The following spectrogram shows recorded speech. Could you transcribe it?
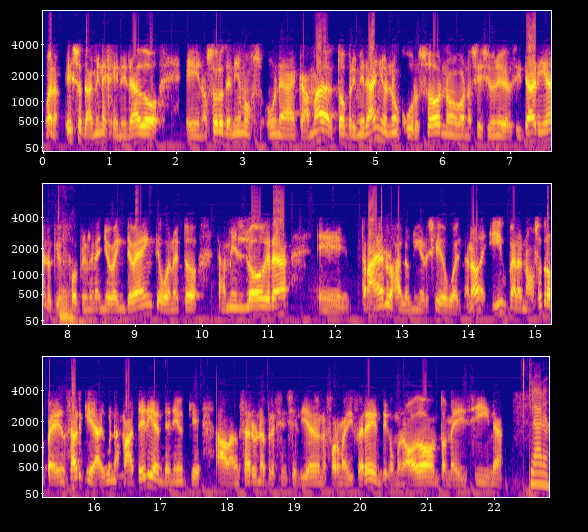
Bueno, eso también ha generado, eh, nosotros teníamos una camada, todo primer año, no cursó, no conocía ciudad universitaria, lo que fue el primer año 2020, bueno, esto también logra eh, traerlos a la universidad de vuelta, ¿no? Y para nosotros pensar que algunas materias han tenido que avanzar una presencialidad de una forma diferente, como en odonto, medicina. Claro.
